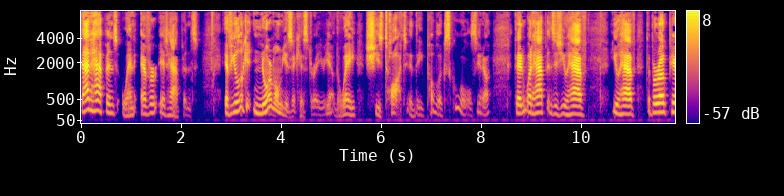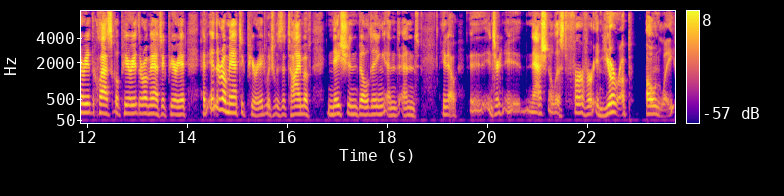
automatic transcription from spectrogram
That happens whenever it happens. If you look at normal music history, you know, the way she's taught in the public schools, you know, then what happens is you have you have the Baroque period, the classical period, the Romantic period. And in the Romantic period, which was a time of nation building and, and you know, internationalist fervor in Europe only,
